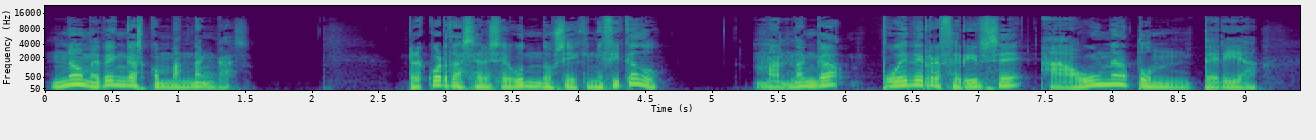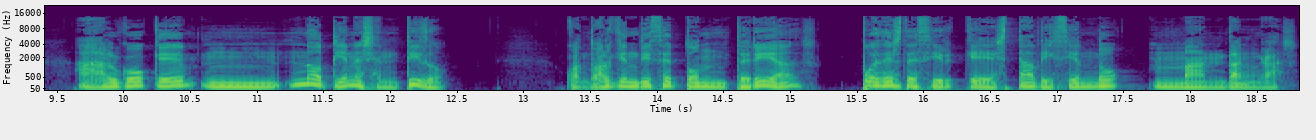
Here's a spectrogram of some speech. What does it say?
No me vengas con mandangas. ¿Recuerdas el segundo significado? Mandanga puede referirse a una tontería, a algo que mm, no tiene sentido. Cuando alguien dice tonterías, puedes decir que está diciendo mandangas.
